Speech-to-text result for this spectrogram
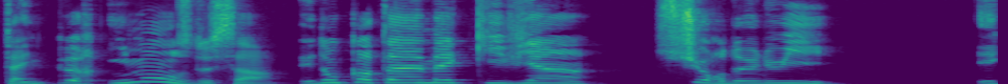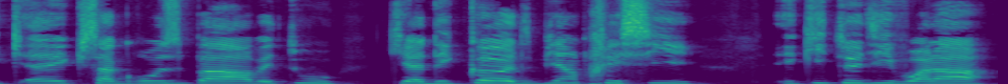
Tu as une peur immense de ça. Et donc, quand tu as un mec qui vient sûr de lui, et avec sa grosse barbe et tout, qui a des codes bien précis, et qui te dit, voilà,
